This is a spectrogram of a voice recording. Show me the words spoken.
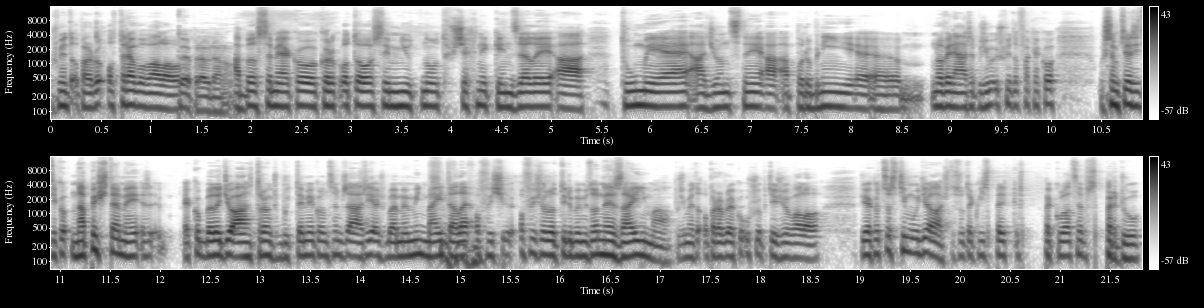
už mě to opravdu otravovalo. To je pravda, no. A byl jsem jako krok o toho si mutnout všechny Kinzely a Tumie a Johnsony a, a podobný eh, novináře, protože už mi to fakt jako, už jsem chtěl říct, jako napište mi, jako byli Joe Armstrong, buďte mi koncem září, až budeme mít majitele official, official do té doby mi to nezajímá, protože mě to opravdu jako už obtěžovalo. Že jako co s tím uděláš, to jsou takové spe, spekulace z prdu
